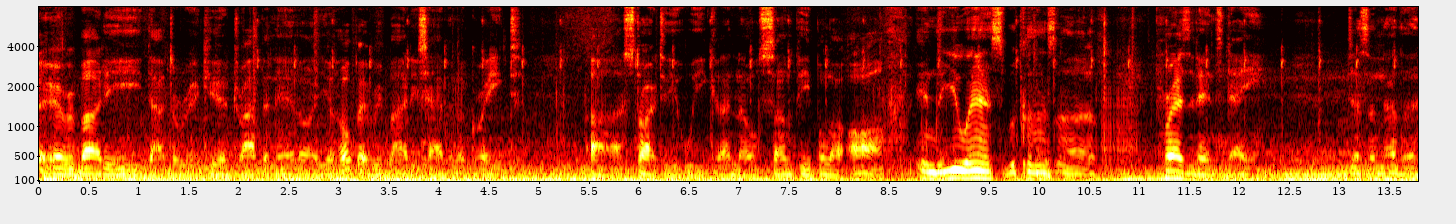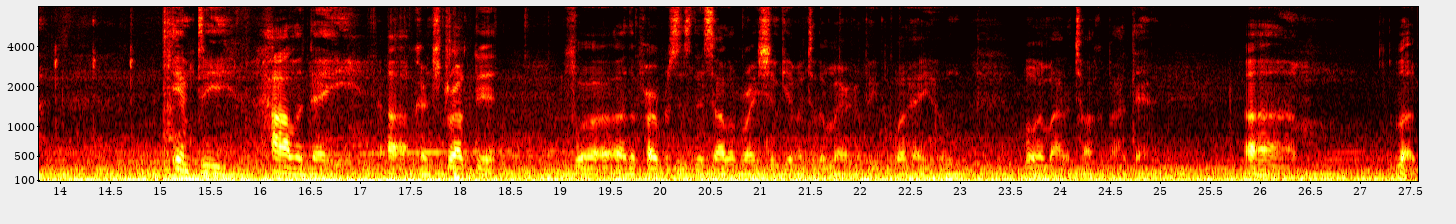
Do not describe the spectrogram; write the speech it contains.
Hey everybody, Dr. Rick here dropping in on you. Hope everybody's having a great uh, start to your week. I know some people are off in the U.S. because of President's Day. Just another empty holiday uh, constructed for other purposes than celebration given to the American people. But hey, who, who am I to talk about that? Um, look,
